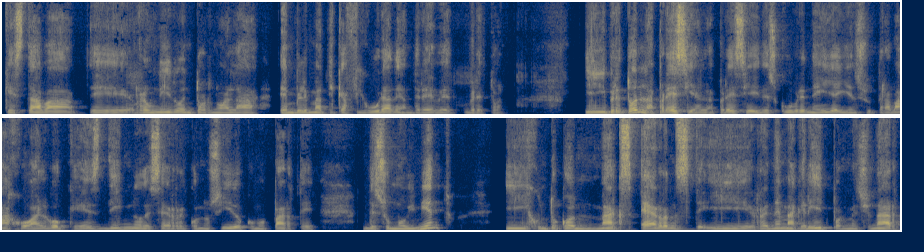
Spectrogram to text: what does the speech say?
que estaba eh, reunido en torno a la emblemática figura de André Breton. Y Breton la aprecia, la aprecia y descubre en ella y en su trabajo algo que es digno de ser reconocido como parte de su movimiento. Y junto con Max Ernst y René Magritte, por mencionar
